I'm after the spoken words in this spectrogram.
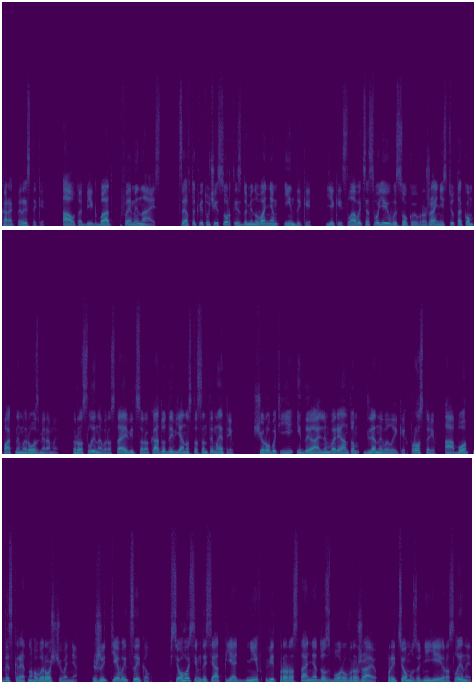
Характеристики Auto Big Bud Feminized – це автоквітучий сорт із домінуванням індики, який славиться своєю високою врожайністю та компактними розмірами. Рослина виростає від 40 до 90 сантиметрів, що робить її ідеальним варіантом для невеликих просторів або дискретного вирощування. Життєвий цикл всього 75 днів від проростання до збору врожаю. При цьому з однієї рослини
